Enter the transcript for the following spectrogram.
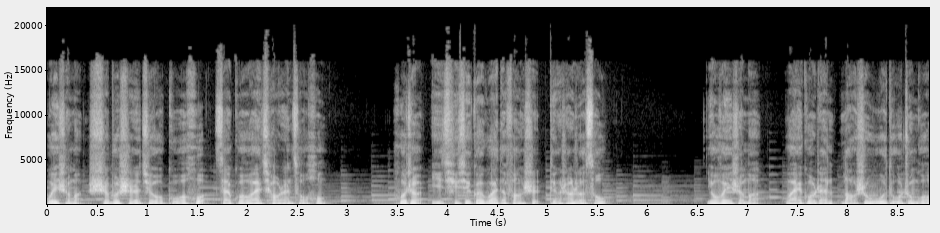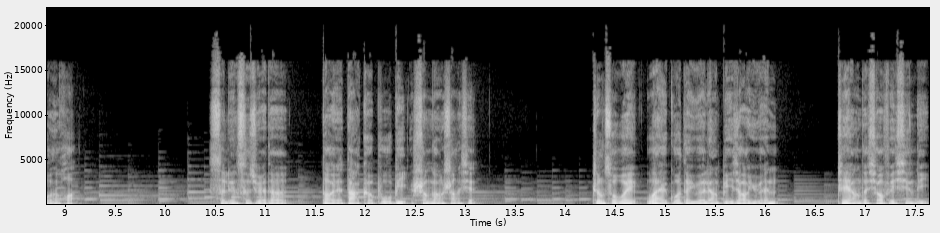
为什么时不时就有国货在国外悄然走红，或者以奇奇怪怪的方式顶上热搜？又为什么外国人老是误读中国文化？四零四觉得，倒也大可不必上纲上线。正所谓外国的月亮比较圆，这样的消费心理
